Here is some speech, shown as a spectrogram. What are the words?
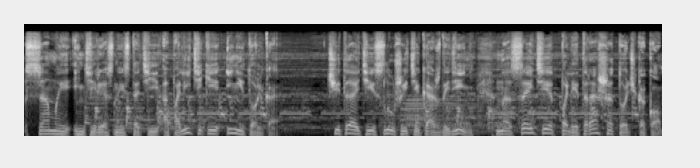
Самые интересные статьи о политике и не только. Читайте и слушайте каждый день на сайте polytrasha.com.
